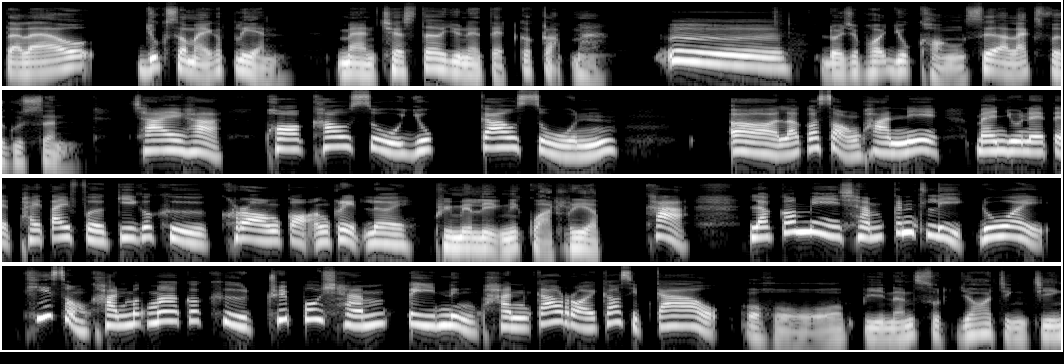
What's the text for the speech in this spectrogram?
แต่แล้วยุคสมัยก็เปลี่ยนแมนเชสเตอร์ยูไนเต็ดก็กลับมา อืม โดยเฉพาะยุคของเซอร์อเล็กซ์เฟอร์กูสันใช่ค่ะ พอเข้าสู่ยุค 90 เอ่อ แล้วก็ 2000 นี่แมนยูไนเต็ดภายใต้เฟอร์กี้ก็คือครองเกาะอังกฤษเลย พรีเมียร์ลีกนี่กวาดเรียบค่ะ แล้วก็มีแชมเปี้ยนส์ลีกด้วย ที่สำคัญมาก ๆ ก็คือทริปเปิลแชมป์ปี 1999 โอ้โห ปีนั้นสุดยอดจริง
